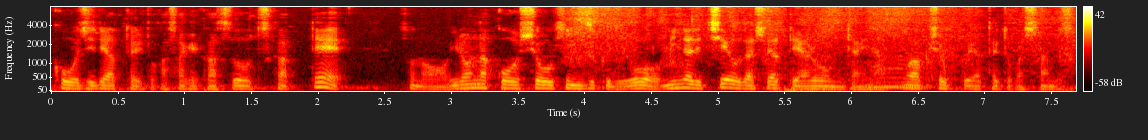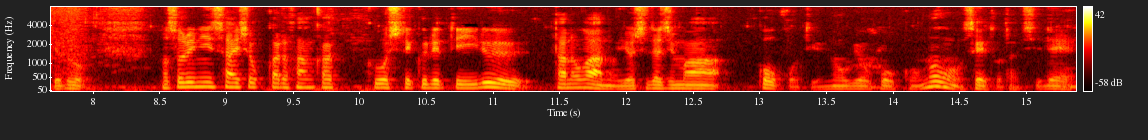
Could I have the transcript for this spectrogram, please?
麹であったりとか酒粕を使って、その、いろんなこう商品作りをみんなで知恵を出し合ってやろうみたいなワークショップをやったりとかしたんですけど、まあ、それに最初から参画をしてくれているたのが、あの、吉田島高校という農業高校の生徒たちで、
